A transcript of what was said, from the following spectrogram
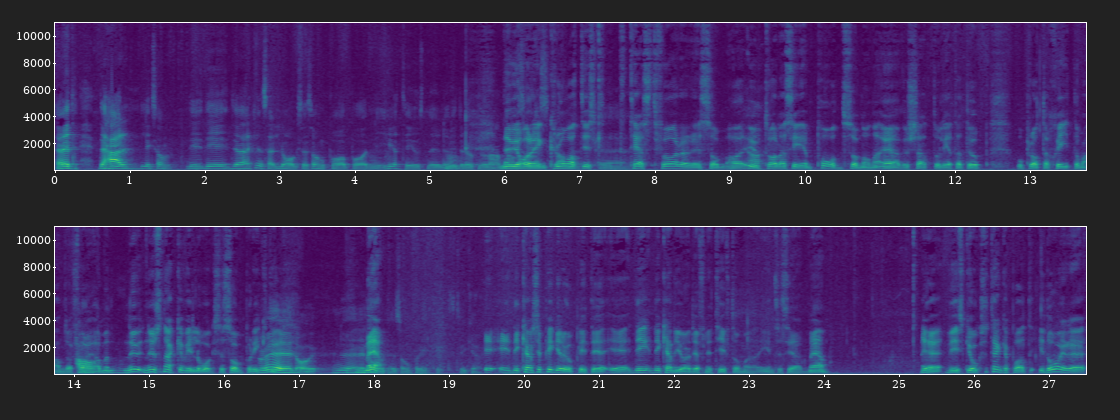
Jag vet det här liksom. Det, det, det är verkligen så här lågsäsong på, på nyheter just nu när Mm. vi drar upp någon annan. när vi har en kroatisk. Eh, testförare som har Ja. uttalat sig i en podd som någon har översatt och letat upp och pratar skit om andra förare. Ja. men nu, nu snackar vi lågsäsong på Nu riktigt. är det, låg, nu är det Men- lågsäsong på riktigt tycker jag. Eh, eh, Det kanske piggar upp lite. Det, det kan det göra definitivt om man är intresserad. Men vi ska ju också tänka på att idag är det,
